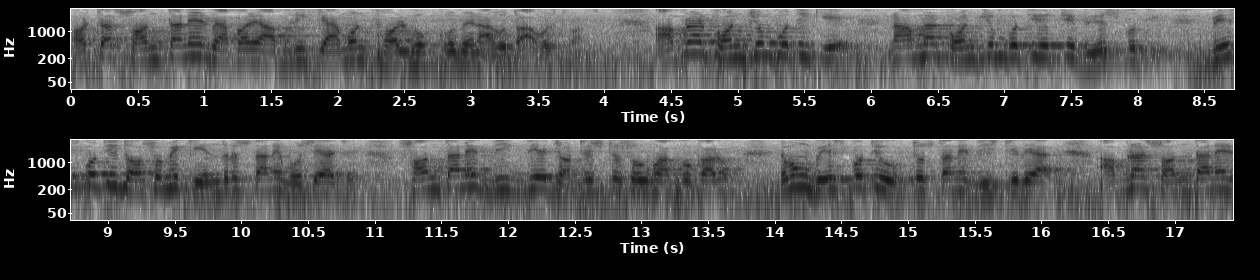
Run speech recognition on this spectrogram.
অর্থাৎ সন্তানের ব্যাপারে আপনি কেমন ফল ভোগ করবেন আগত আগস্ট মাসে? আপনার পঞ্চম পঞ্চমপতিকে না, আপনার পঞ্চমপতি হচ্ছে বৃহস্পতি। বৃহস্পতি দশমে কেন্দ্রস্থানে বসে আছে। সন্তানের দিক দিয়ে যথেষ্ট সৌভাগ্যকারক এবং বৃহস্পতি উক্ত স্থানে দৃষ্টি দেয় আপনার সন্তানের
